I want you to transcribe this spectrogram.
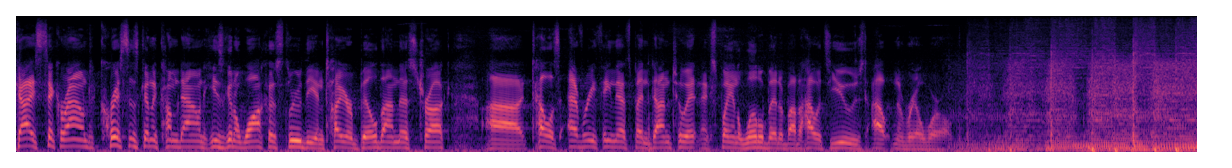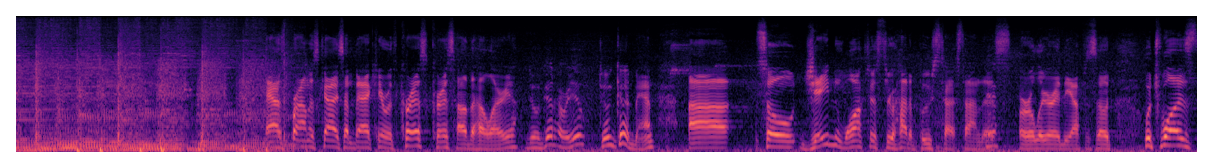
Guys, stick around. Chris is going to come down. He's going to walk us through the entire build on this truck, uh, tell us everything that's been done to it, and explain a little bit about how it's used out in the real world. As promised, guys, I'm back here with Chris. Chris, how the hell are you? Doing good. How are you? Doing good, man. Uh, so Jaden walked us through how to boost test on this earlier in the episode, which was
